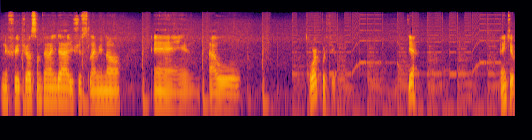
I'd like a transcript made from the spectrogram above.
in the future or something like that, you just let me know and I will work with you. Yeah. Thank you.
